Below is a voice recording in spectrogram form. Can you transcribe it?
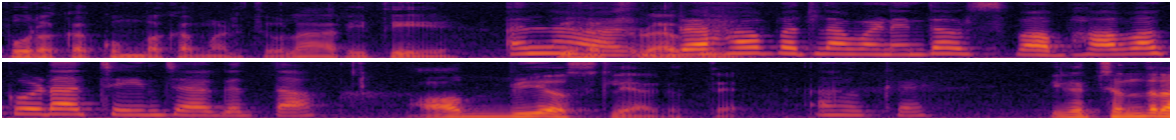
ಪೂರಕ ಕುಂಭಕ ಮಾಡ್ತೀವಲ್ಲ ಆ ರೀತಿ ಅಲ್ಲ ಗ್ರಹ ಬದಲಾವಣೆಯಿಂದ ಅವ್ರ ಸ್ವಭಾವ ಕೂಡ ಚೇಂಜ್ ಆಗುತ್ತಾ? ಆಬ್ವಿಯಸ್ಲಿ ಆಗುತ್ತೆ. ಓಕೆ ಈಗ ಚಂದ್ರ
